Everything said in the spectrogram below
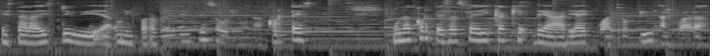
estará distribuida uniformemente sobre una corteza, una corteza esférica que de área de 4pi al cuadrado.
